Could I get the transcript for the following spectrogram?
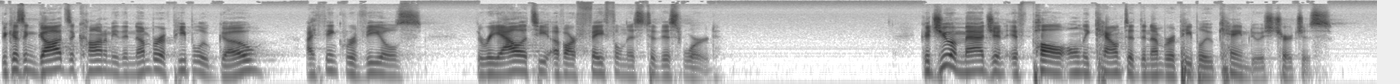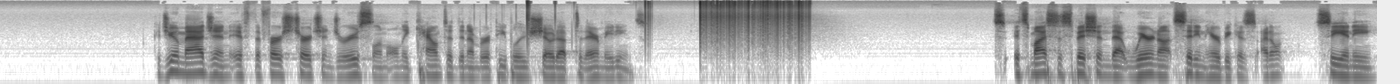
Because in God's economy, the number of people who go, I think, reveals the reality of our faithfulness to this word. Could you imagine if Paul only counted the number of people who came to his churches? Could you imagine if the first church in Jerusalem only counted the number of people who showed up to their meetings? It's, it's my suspicion that we're not sitting here because I don't see any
